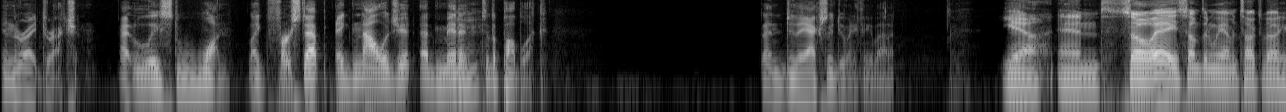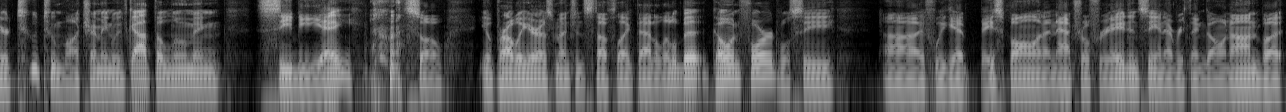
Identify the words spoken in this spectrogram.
in the right direction. At least one. Like first step, acknowledge it, admit Mhm. it to the public. Then do they actually do anything about it? Yeah, and so hey, something we haven't talked about here too too much. I mean, we've got the looming CBA, so you'll probably hear us mention stuff like that a little bit going forward. We'll see uh, if we get baseball and a natural free agency and everything going on. But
